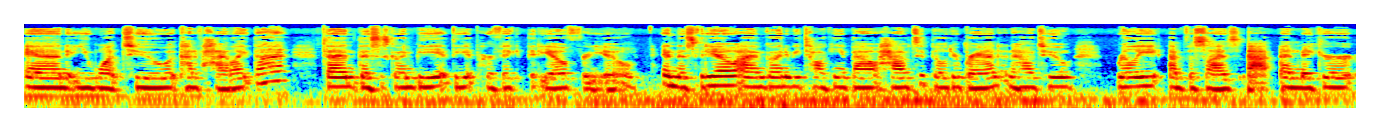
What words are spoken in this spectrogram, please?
and you want to kind of highlight that, then this is going to be the perfect video for you. In this video, I'm going to be talking about how to build your brand and how to really emphasize that and make your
